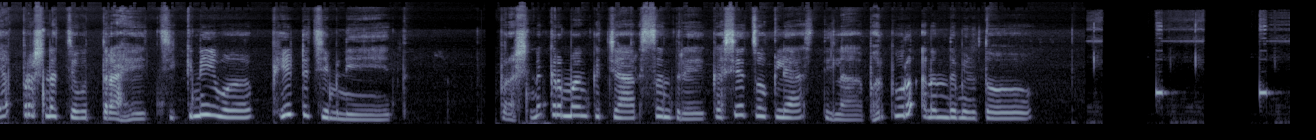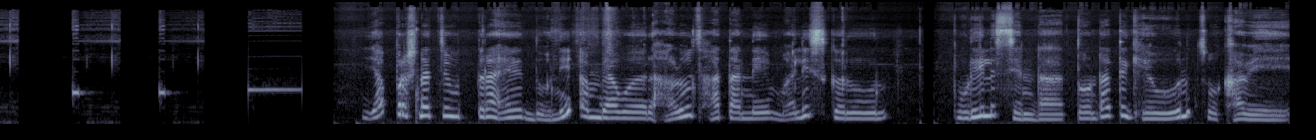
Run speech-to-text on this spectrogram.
या प्रश्नाचे उत्तर आहे चिकनी व फिट चिमणीत. प्रश्न क्रमांक चार संत्रे कसे चोकल्यास तिला भरपूर आनंद मिळतो? या प्रश्नाचे उत्तर आहे दोन्ही आंब्यावर हळूच हाताने मालिश करून पुढील शेंडा तोंडात घेऊन चोखावे.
